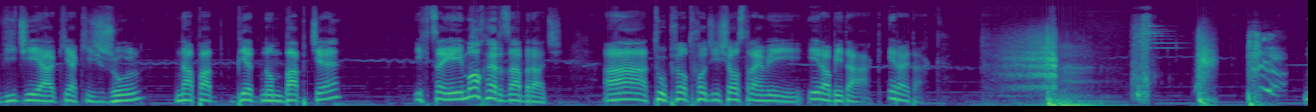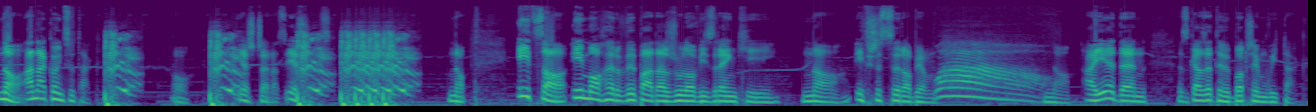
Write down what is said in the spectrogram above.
widzi jak jakiś żul napadł biedną babcię i chce jej moher zabrać. A tu podchodzi siostra i, mówi, i robi tak, i robi tak. No, a na końcu tak. O, jeszcze raz, jeszcze raz. No. I co? I moher wypada żulowi z ręki. No, i wszyscy robią. Wow! No. A jeden z Gazety Wyborczej mówi tak.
